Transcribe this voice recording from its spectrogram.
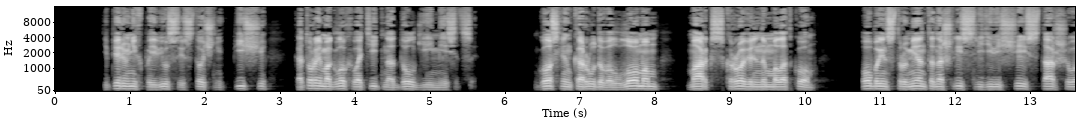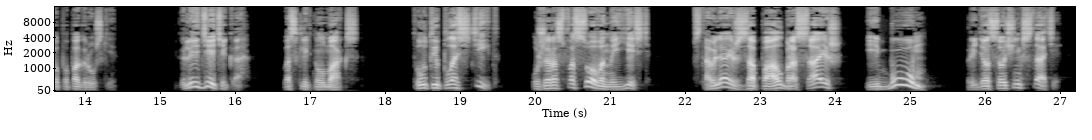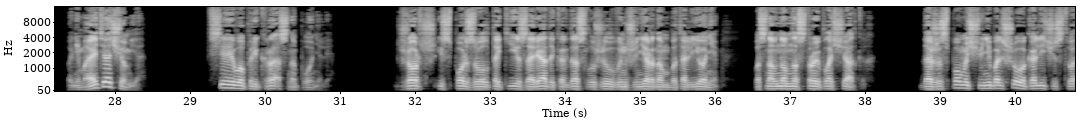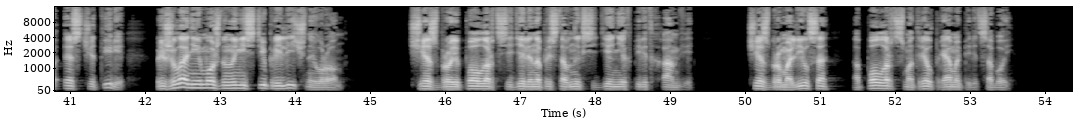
Теперь у них появился источник пищи, который могло хватить на долгие месяцы. Гослинг орудовал ломом, Маркс кровельным молотком. Оба инструмента нашлись среди вещей старшего по погрузке. «Глядите-ка!» — воскликнул Маркс. «Тут и пластит, уже расфасованный есть. Вставляешь запал, бросаешь, и бум! Придется очень кстати. Понимаете, о чем я?» Все его прекрасно поняли. Джордж использовал такие заряды, когда служил в инженерном батальоне, в основном на стройплощадках. Даже с помощью небольшого количества С-4 при желании можно нанести приличный урон. Чесбро и Поллард сидели на приставных сиденьях перед Хамви. Чесбро молился, а Поллард смотрел прямо перед собой.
